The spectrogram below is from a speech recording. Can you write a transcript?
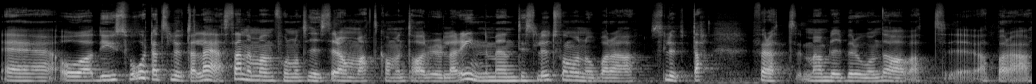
Eh, och det är ju svårt att sluta läsa när man får notiser om att kommentarer rullar in men till slut får man nog bara sluta. För att man blir beroende av att, eh, att bara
